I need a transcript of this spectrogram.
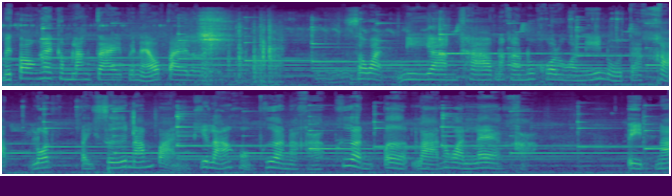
ไม่ต้องให้กำลังใจไปไหนก็ไปเลย สวัสดียามเช้านะคะ ทุกคนวันนี้หนูจะขับรถไปซื้อน้ำปั่นที่ร้านของเพื่อนนะคะ เพื่อนเปิดร้านวันแรกค่ะ ติดนะ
